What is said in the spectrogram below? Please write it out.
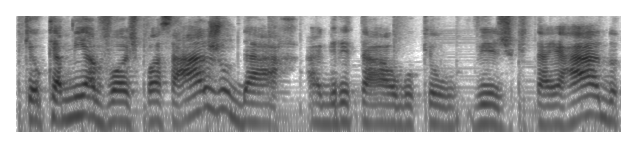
que, que a minha voz possa ajudar a gritar algo que eu vejo que está errado,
